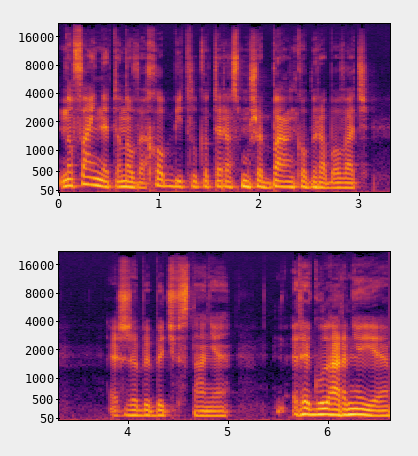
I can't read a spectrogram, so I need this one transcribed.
no fajne to nowe hobby, tylko teraz muszę bank obrabować, żeby być w stanie regularnie je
